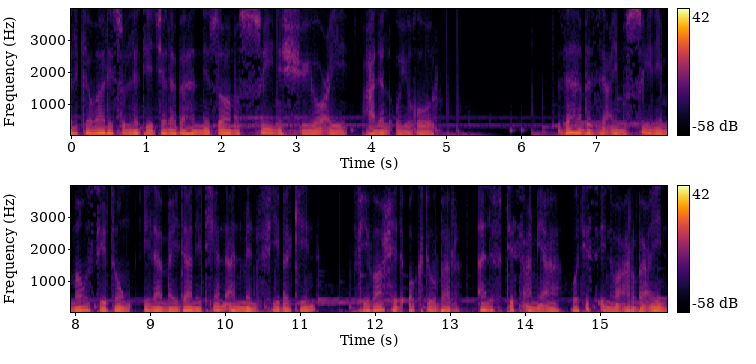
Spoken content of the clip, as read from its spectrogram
الكوارث التي جلبها النظام الصيني الشيوعي على الأيغور؟ ذهب الزعيم الصيني ماو سي تونغ إلى ميدان تيان أنمن في بكين في 1 أكتوبر 1949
